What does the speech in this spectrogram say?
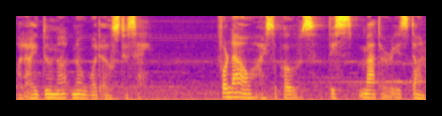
But I do not know what else to say. For now, I suppose, this matter is done.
